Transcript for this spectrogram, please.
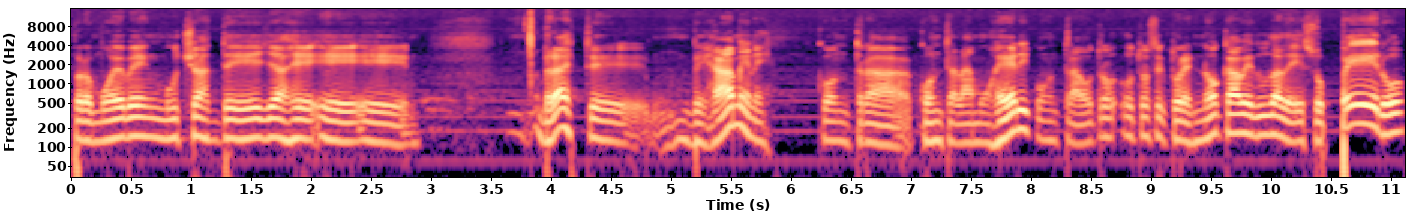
promueven muchas de ellas, eh, eh, eh, ¿verdad? Este, vejámenes contra, contra la mujer y contra otros otros sectores. No cabe duda de eso, pero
